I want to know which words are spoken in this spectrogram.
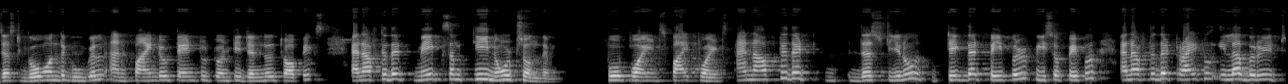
Just go on the google and find out 10 to 20 general topics. And after that make some key notes on them. Four points five points. And after that just you know take that paper piece of paper and after that try to elaborate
